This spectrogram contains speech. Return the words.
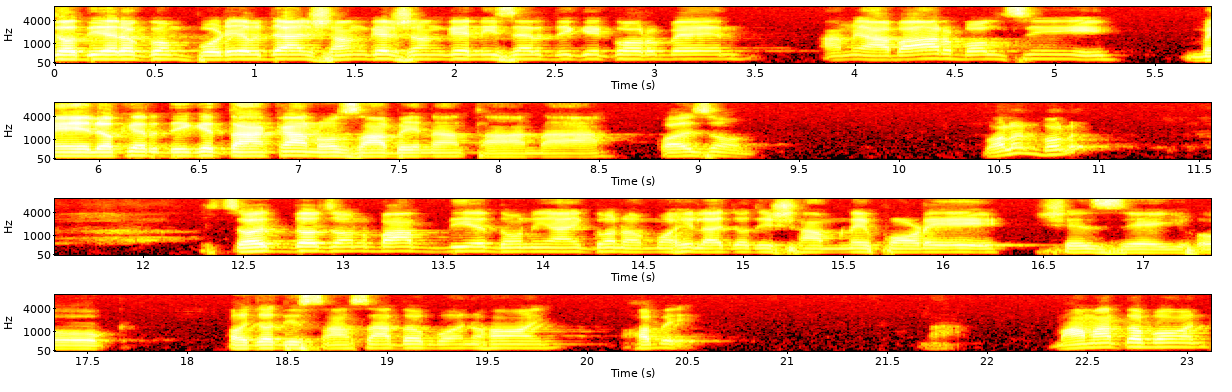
যদি এরকম পড়ে যায়, সঙ্গে সঙ্গে নিচের দিকে করবেন। আমি আবার বলছি, মেয়ে লোকের দিকে তাকানো যাবে না, তা না। কয়জন? বলেন বলেন। চোদ্দ জন বাদ দিয়ে দুনিয়ায় কোন মহিলা যদি সামনে পড়ে, সে যেই হোক। ও যদি চাচা তো বোন হয়, হবে? না। মামা তো বোন?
